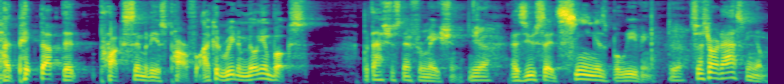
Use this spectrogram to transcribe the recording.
I picked up that proximity is powerful. I could read a million books, but that's just information. Yeah. As you said, seeing is believing. Yeah. So I started asking him,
